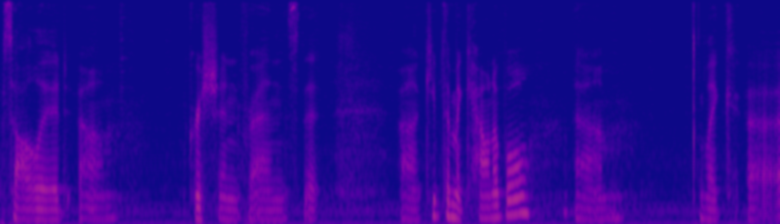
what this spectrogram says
solid um, Christian friends that uh, keep them accountable. Um, like uh,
